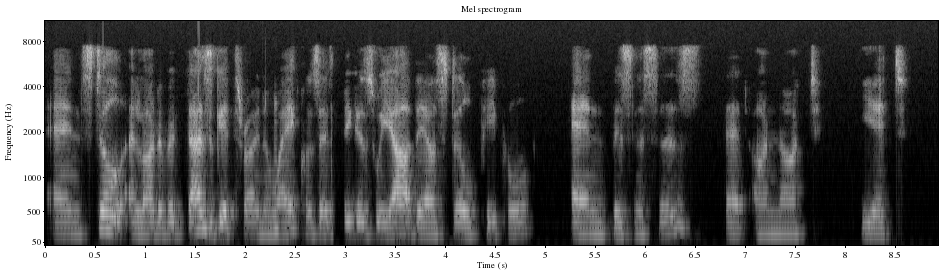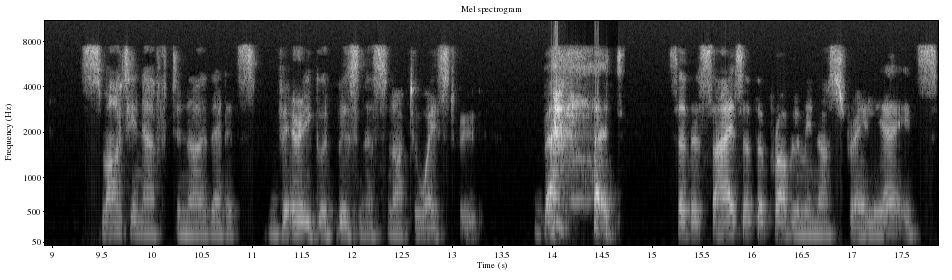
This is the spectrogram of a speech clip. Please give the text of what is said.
And still, a lot of it does get thrown away because, as big as we are, there are still people and businesses that are not yet smart enough to know that it's very good business not to waste food. But so the size of the problem in Australia, it's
